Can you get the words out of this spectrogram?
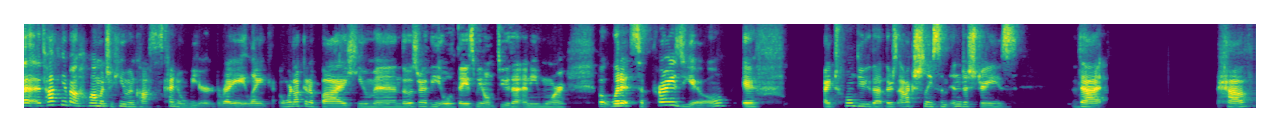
Uh, talking about how much a human costs is kind of weird, right? Like, we're not going to buy human. Those are the old days. We don't do that anymore. But would it surprise you if I told you that there's actually some industries that have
